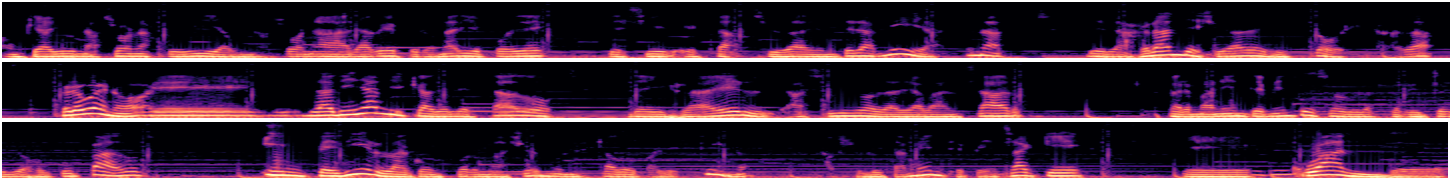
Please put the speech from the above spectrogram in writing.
Aunque hay una zona judía, una zona árabe, pero nadie puede decir esta ciudad entera es mía, una de las grandes ciudades históricas, ¿verdad? Pero bueno, eh, la dinámica del Estado de Israel ha sido la de avanzar permanentemente sobre los territorios ocupados, impedir la conformación de un Estado palestino, absolutamente. Pensá que eh, cuando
